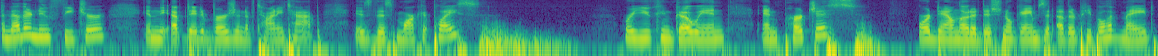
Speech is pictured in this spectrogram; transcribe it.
Another new feature in the updated version of TinyTap is this marketplace where you can go in and purchase or download additional games that other people have made.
